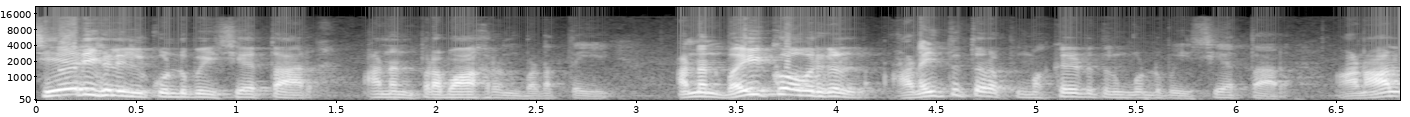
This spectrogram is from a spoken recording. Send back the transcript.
சேரிகளில் கொண்டு போய் சேர்த்தார். அண்ணன் பிரபாகரன் படத்தை. அண்ணன் வைகோ அவர்கள் அனைத்து தரப்பு மக்களிடத்திலும் கொண்டு போய் சேர்த்தார். ஆனால்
